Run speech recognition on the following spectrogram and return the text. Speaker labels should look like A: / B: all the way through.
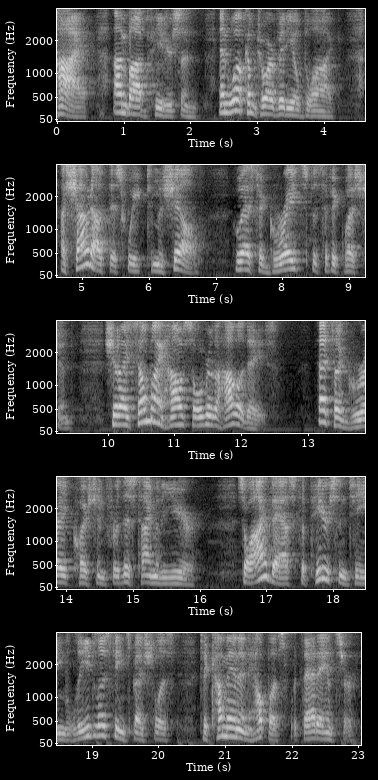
A: Hi, I'm Bob Peterson, and welcome to our video blog. A shout out this week to Michelle, who asked a great specific question. Should I sell my house over the holidays? That's a great question for this time of the year. So I've asked the Peterson team lead listing specialist to come in and help us with that answer.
